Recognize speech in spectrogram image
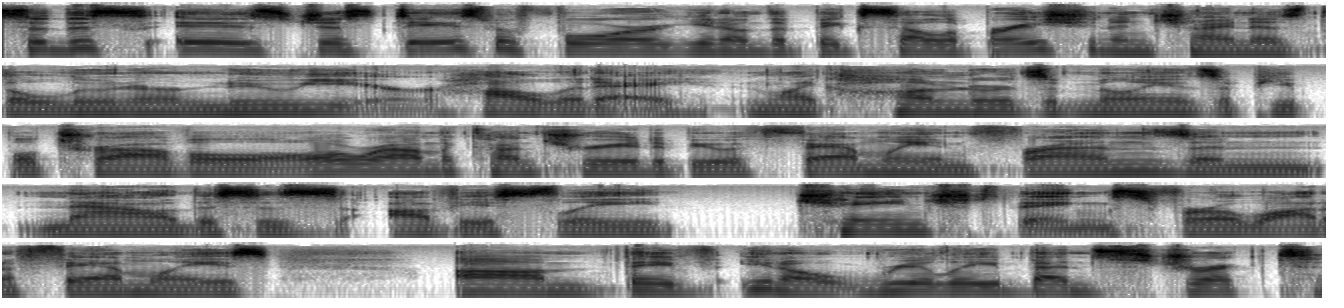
So this is just days before, you know, the big celebration in China is the Lunar New Year holiday. And like hundreds of millions of people travel all around the country to be with family and friends. And now this has obviously changed things for a lot of families. Um, they've, you know, really been strict,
